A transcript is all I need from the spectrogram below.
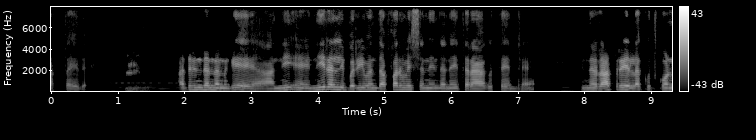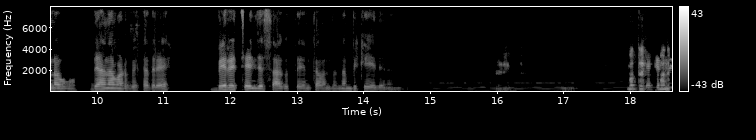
ಆಗ್ತಾ ಇದೆ. ಅದರಿಂದ ನನಗೆ ಆ ನೀರಲ್ಲಿ ಬರೀ ಒಂದು ಅಫರ್ಮೇಶನ್ ಇಂದನೇ ಈ ತರ ಆಗುತ್ತೆ ಅಂದ್ರೆ ಇನ್ನು ರಾತ್ರಿ ಎಲ್ಲ ಕುತ್ಕೊಂಡು ನಾವು ಧ್ಯಾನ ಮಾಡ್ಬೇಕಾದ್ರೆ ಬೇರೆ ಚೇಂಜಸ್ ಆಗುತ್ತೆ ಅಂತ ಒಂದು ನಂಬಿಕೆ ಇದೆ ನನಗೆ. ವೆರಿ ಗುಡ್ ಮತ್ತೆ ಮನೆ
